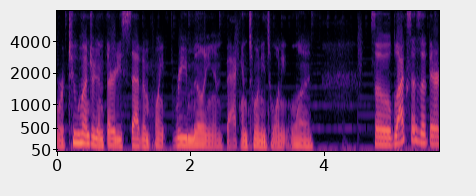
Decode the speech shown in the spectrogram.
for 237.3 million back in 2021. So Block says that their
